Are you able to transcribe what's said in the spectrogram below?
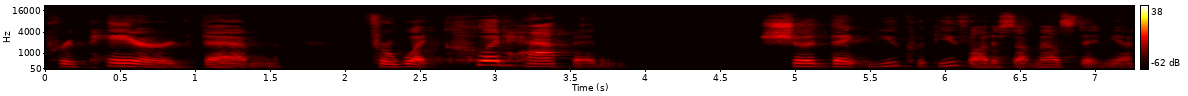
prepared them for what could happen should they you could you thought of something else didn't you?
